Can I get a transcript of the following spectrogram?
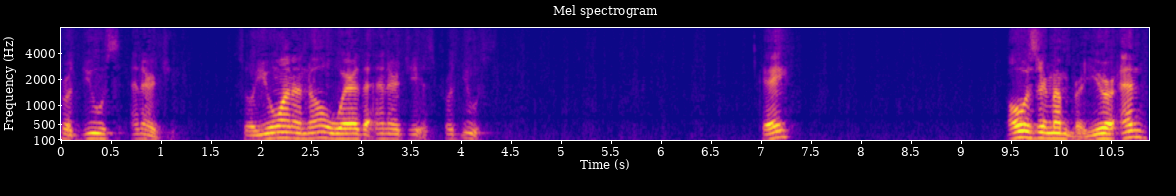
produce energy. So you want to know where the energy is produced. Okay? Always remember, your end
